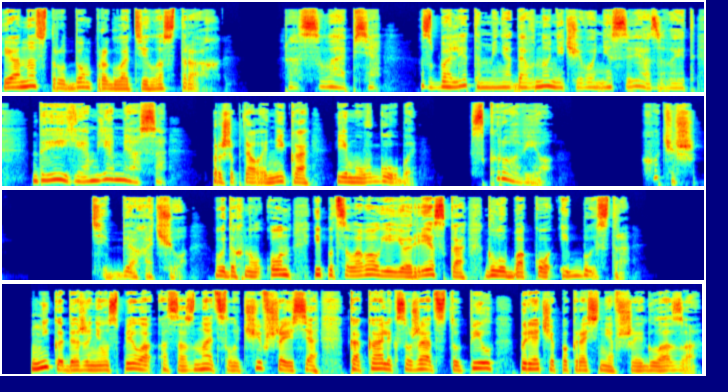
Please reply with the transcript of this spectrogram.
и она с трудом проглотила страх. «Расслабься. С балетом меня давно ничего не связывает. Да и ем я мясо прошептала Ника ему в губы. «С кровью. Хочешь?» «Тебя хочу», — выдохнул он и поцеловал ее резко, глубоко и быстро. Ника даже не успела осознать случившееся, как Алекс уже отступил, пряча покрасневшие глаза.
